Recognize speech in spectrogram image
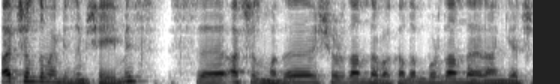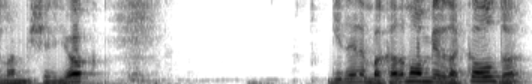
Açıldı mı bizim şeyimiz? S- Açılmadı. Şuradan da bakalım. Buradan da herhangi açılan bir şey yok. Gidelim bakalım. 11 dakika oldu.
